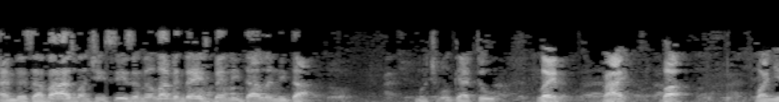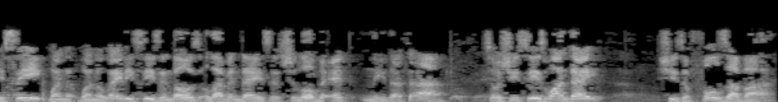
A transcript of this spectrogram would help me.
And the zava is when she sees in the 11 days ben nida le nida, which we'll get to later, right? But when you see when when a lady sees in those 11 days it's shelo be'et nidata, so she sees one day she's a full zava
